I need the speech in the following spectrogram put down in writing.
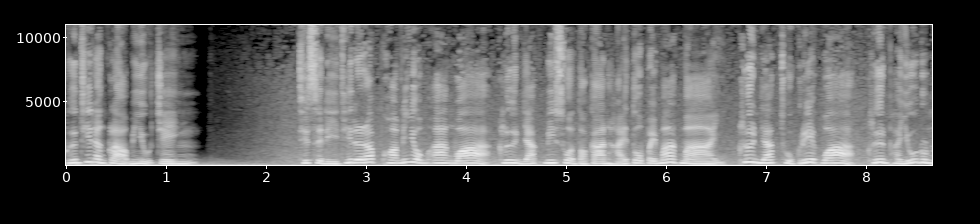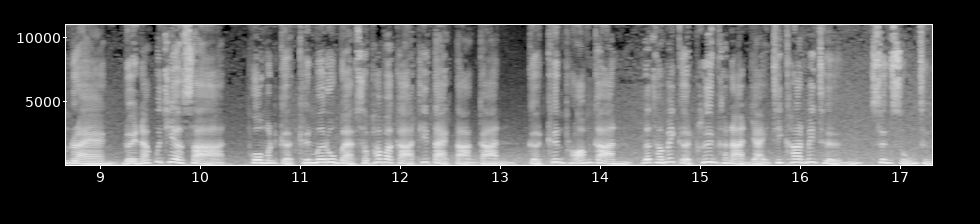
พื้นที่ดังกล่าวมีอยู่จริงทฤษฎีที่ได้รับความนิยมอ้างว่าคลื่นยักษ์มีส่วนต่อการหายตัวไปมากมาย คลื่นยักษ์ถูกเรียกว่า คลื่นพายุรุนแรง โดยนักวิทยาศาสตร์ พวกมันเกิดขึ้นเมื่อรูปแบบสภาพอากาศที่แตกต่างกัน เกิดขึ้นพร้อมกัน และทำให้เกิดคลื่นขนาดใหญ่ที่คาดไม่ถึง ซึ่งสูงถึง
